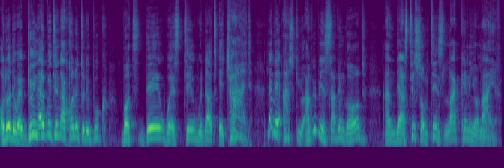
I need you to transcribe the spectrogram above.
although they were doing everything according to the book, but they were still without a child. Let me ask you have you been serving God and there are still some things lacking in your life?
